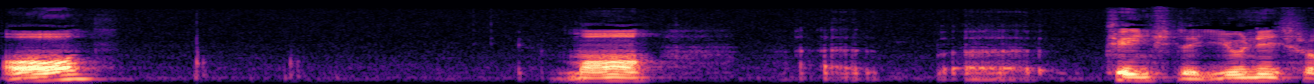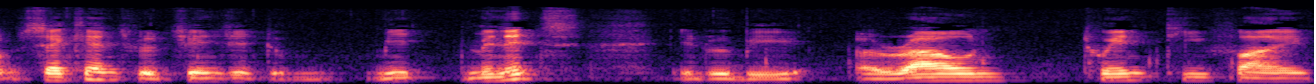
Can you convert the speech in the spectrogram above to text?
Or more change the units from seconds, we'll change it to minutes. It will be around 25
